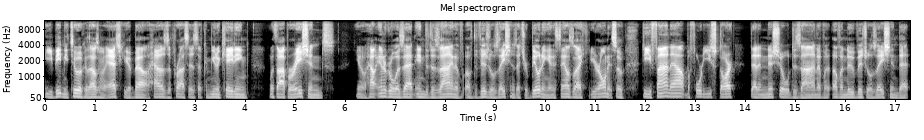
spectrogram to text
You beat me to it because I was going to ask you about how does the process of communicating with operations, you know, how integral is that in the design of, of the visualizations that you're building? And it sounds like you're on it. So do you find out before you start that initial design of a, of a new visualization that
